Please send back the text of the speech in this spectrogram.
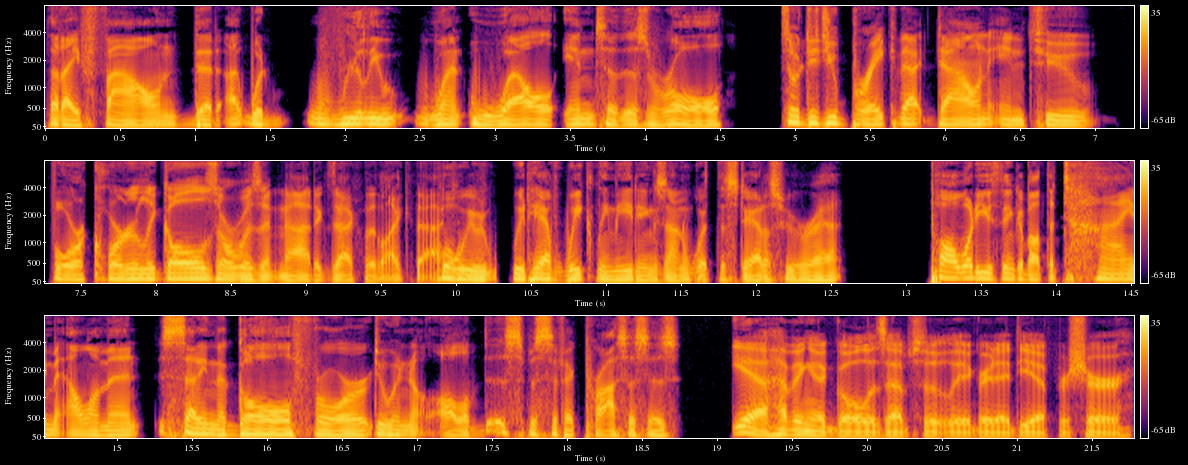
that I found that I would really went well into this role. So did you break that down into four quarterly goals, or was it not exactly like that? Well, we would, we'd have weekly meetings on what the status we were at. Paul, what do you think about the time element, setting the goal for doing all of the specific processes? Yeah, having a goal is absolutely a great idea for sure.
